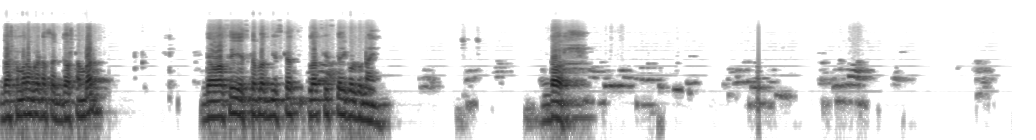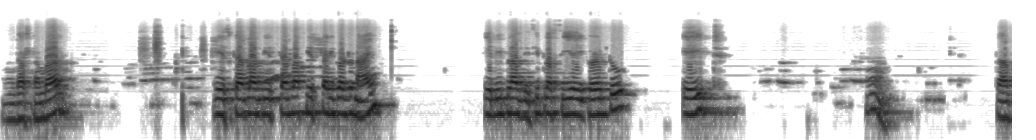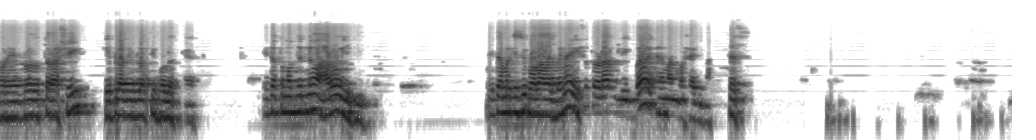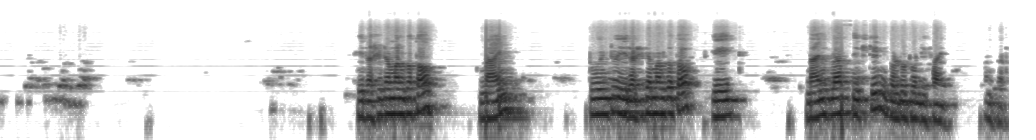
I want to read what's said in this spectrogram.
দশ নম্বর অঙ্কটা sorry, দশ নাম্বার। দেওয়া আছে A square plus B square plus C square equal to nine দশ। দশ number. A square plus B square plus C square equal to nine plus BC plus C A equal to eight hmm তারপরে প্রদত্ত রাশি A plus B plus C whole square এটা তোমার জন্য আরও easy এটা আমার কিছু বলা লাগবে না, এই সূত্রটা লিখবা, এখানে মান বসাই দিবা। শেষ। এই রাশিটার মান কত? নাইন টু ইন্টু এই রাশিটার মান কত? Eight nine plus sixteen equal to twenty five answer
